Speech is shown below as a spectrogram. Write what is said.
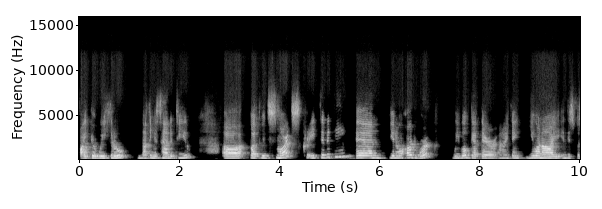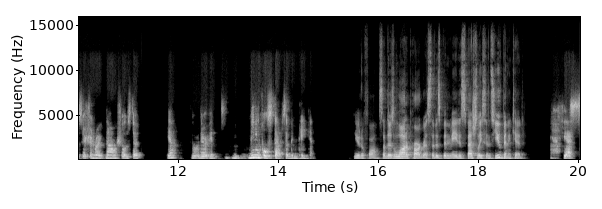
fight your way through. Nothing is handed to you. Uh, but with smarts, creativity, and you know hard work, we will get there. And I think you and I in this position right now shows that, yeah, there, it's meaningful steps have been taken. Beautiful. So there's a lot of progress that has been made, especially since you've been a kid. Yes.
